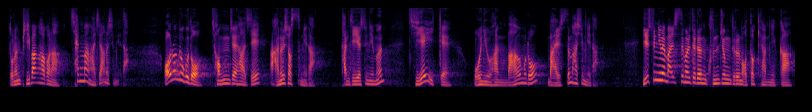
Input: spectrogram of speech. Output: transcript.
또는 비방하거나 책망하지 않으십니다. 어느 누구도 정죄하지 않으셨습니다. 단지 예수님은 지혜 있게 온유한 마음으로 말씀하십니다. 예수님의 말씀을 들은 군중들은 어떻게 합니까?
